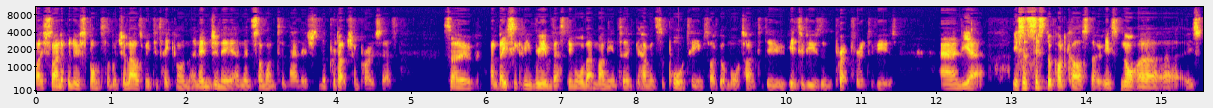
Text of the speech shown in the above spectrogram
I signed up a new sponsor, which allows me to take on an engineer and then someone to manage the production process. So I'm basically reinvesting all that money into having support teams. So I've got more time to do interviews and prep for interviews. And yeah, it's a sister podcast though. It's not a. It's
